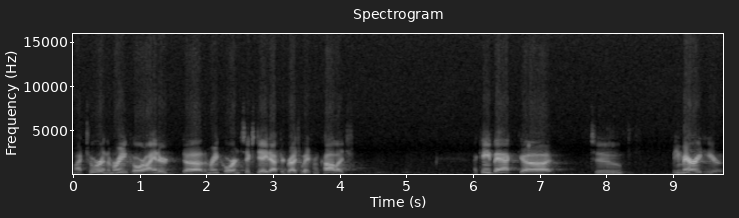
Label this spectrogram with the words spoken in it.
my tour in the Marine Corps. I entered uh, the Marine Corps in 68 after graduating from college. I came back uh, to be married here.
